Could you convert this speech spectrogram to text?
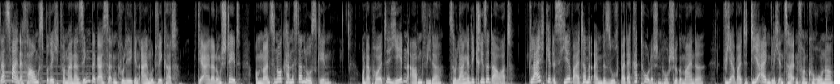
Das war ein Erfahrungsbericht von meiner singbegeisterten Kollegin Almut Wickert. Die Einladung steht. Um 19 Uhr kann es dann losgehen. Und ab heute jeden Abend wieder, solange die Krise dauert. Gleich geht es hier weiter mit einem Besuch bei der katholischen Hochschulgemeinde. Wie arbeitet die eigentlich in Zeiten von Corona?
